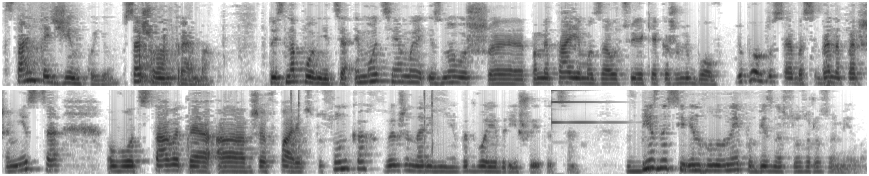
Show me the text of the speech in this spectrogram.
станьте жінкою, все, що вам треба. Тобто наповніться емоціями і знову ж е, пам'ятаємо за оцю, як я кажу, любов. Любов до себе, себе на перше місце. От, ставите, а вже в парі в стосунках ви вже на рівні, ви двоє вирішуєте це. В бізнесі він головний по бізнесу зрозуміло.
